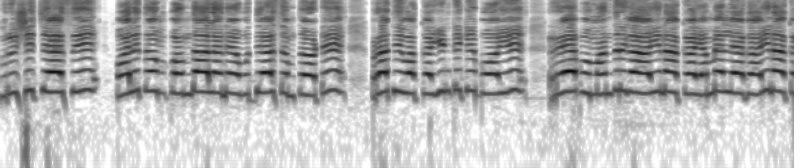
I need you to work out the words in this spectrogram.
కృషి చేసి ఫలితం పొందాలనే ఉద్దేశంతో ప్రతి ఒక్క ఇంటికి పోయి రేపు మంత్రిగా అయినాక ఎమ్మెల్యేగా అయినాక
